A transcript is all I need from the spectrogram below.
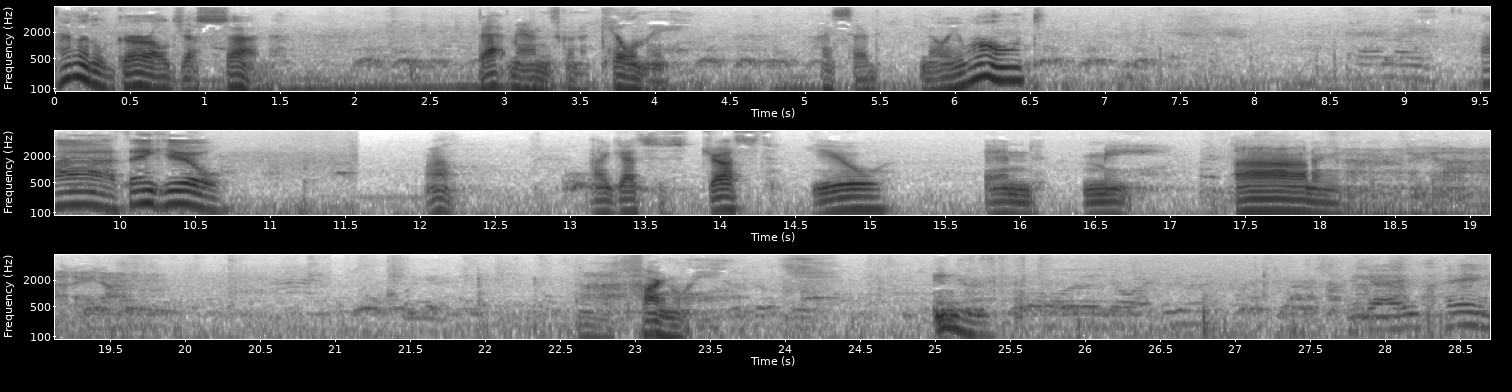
That little girl just said, Batman's gonna kill me. I said, no, he won't. Ah, thank you. Well, I guess it's just you and me. Ah. Ah, finally. Hey guys, hey.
